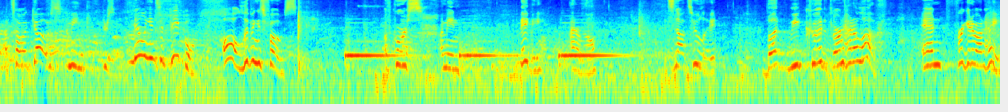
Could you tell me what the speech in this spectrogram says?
That's how it goes. I mean, there's millions of people, all living as foes. Of course, I mean, maybe, I don't know. It's not too late. But we could learn how to love and forget about hate.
